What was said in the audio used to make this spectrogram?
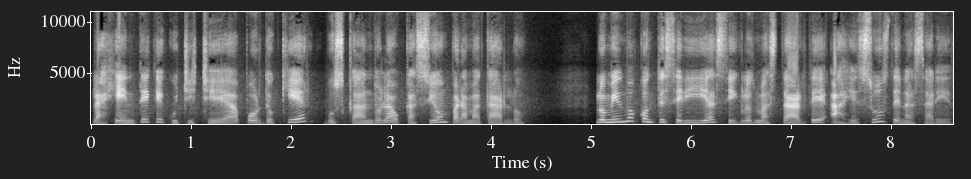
la gente que cuchichea por doquier buscando la ocasión para matarlo. Lo mismo acontecería siglos más tarde a Jesús de Nazaret.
